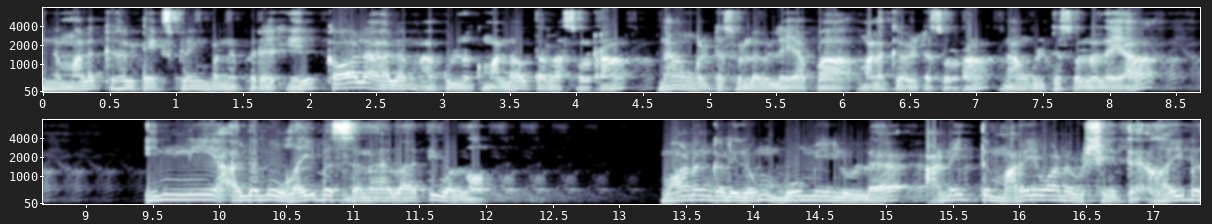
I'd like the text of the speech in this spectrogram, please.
இந்த மலக்குகள்கிட்ட எக்ஸ்பிளைன் பண்ண பிறகு கால அலம் அக்குள்ளக்கும் அல்லாஹ் தாலா சொல்கிறான் நான் உங்கள்கிட்ட சொல்லவில்லையாப்பா? மலக்குகள்கிட்ட சொல்கிறான் நான் உங்கள்கிட்ட சொல்லலையா? இன்னி அலமு வைப சமாவாத்தி வல்லோம் வானங்களிலும் பூமியில் உள்ள அனைத்து மறைவான விஷயத்தை ஹைப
